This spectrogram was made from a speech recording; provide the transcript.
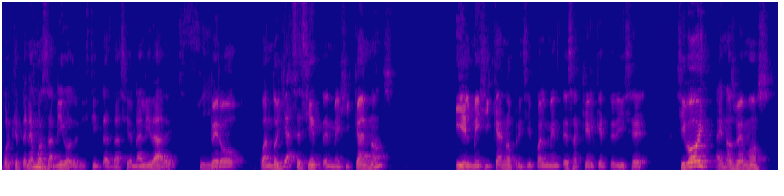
porque tenemos amigos de distintas nacionalidades, pero cuando ya se sienten mexicanos, y el mexicano principalmente es aquel que te dice, si voy, ahí nos vemos,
